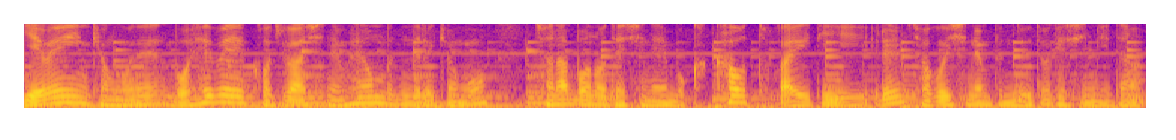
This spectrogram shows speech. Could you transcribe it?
예외인 경우는 뭐 해외에 거주하시는 회원분들의 경우 전화번호 대신에 뭐 카카오톡 아이디를 적으시는 분들도 계십니다.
